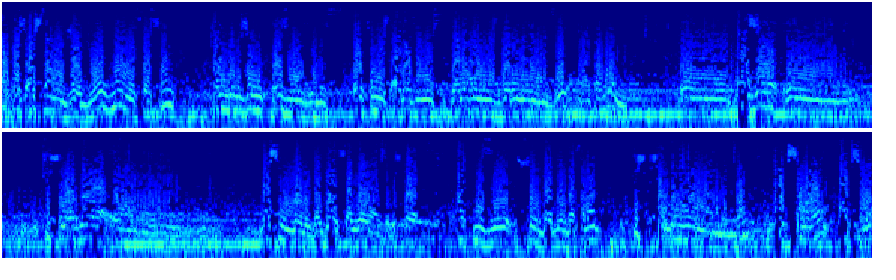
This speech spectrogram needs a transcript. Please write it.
herkes aslan diyor. Ne olursa kendimizin öz yüzümüz, etimiz, adetimiz, geleneğimiz, göreneğimizdir. Anlatabiliyor muyum? Ee, bazı e, kişilerde e, basın yoluyla, görseller yazdı. İşte halk müziği şurada, burada falan hiçbir şey bilmiyorum lütfen. Aksine, aksine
